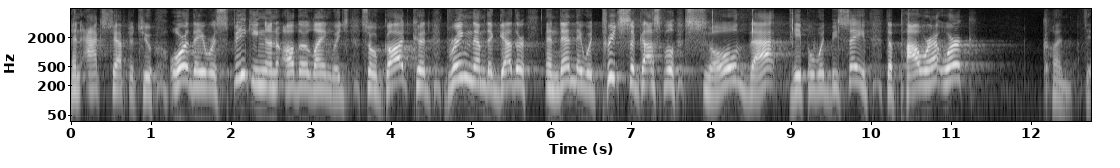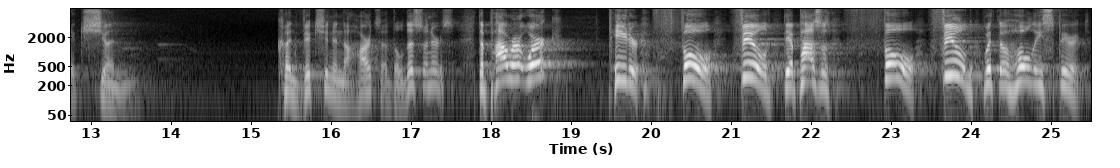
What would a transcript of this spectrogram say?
in Acts chapter 2, or they were speaking in other language, so God could bring them together and then they would preach the gospel so that people would be saved. The power at work? Conviction conviction in the hearts of the listeners. The power at work, Peter, full, filled, the apostles, full, filled with the Holy Spirit.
